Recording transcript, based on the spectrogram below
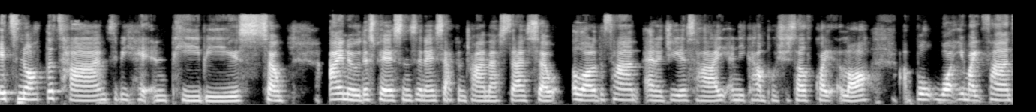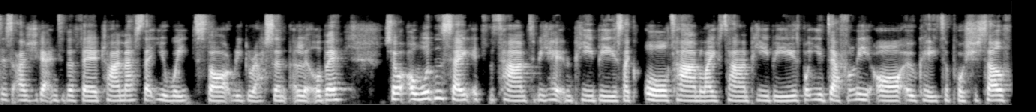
It's not the time to be hitting PBs. So I know this person's in a second trimester. So a lot of the time energy is high and you can push yourself quite a lot. But what you might find is as you get into the third trimester, your weight start regressing a little bit. So I wouldn't say it's the time to be hitting PBs like all time lifetime PBs, but you definitely are okay to push yourself.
